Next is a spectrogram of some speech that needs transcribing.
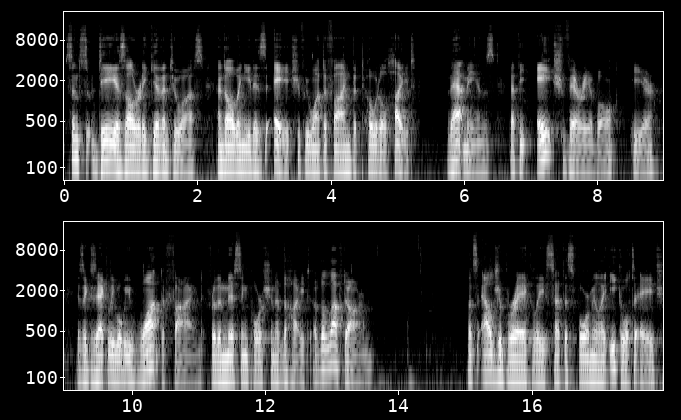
since d is already given to us, and all we need is h if we want to find the total height, that means that the h variable here is exactly what we want to find for the missing portion of the height of the left arm. Let's algebraically set this formula equal to h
